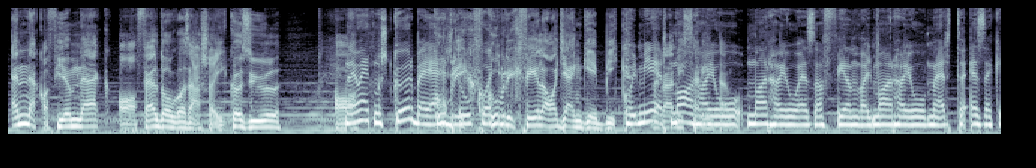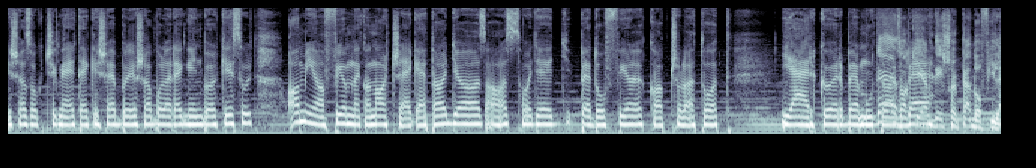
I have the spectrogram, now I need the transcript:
ennek a filmnek a feldolgozásai közül a Na jó, hát most körbejártuk, Kubrick, hogy... Kubrick féle a gyengébbik. Hogy miért marha jó, marha jó ez a film, vagy marha jó, mert ezek is azok csinálták, és ebből és abból a regényből készült. Ami a filmnek a nagyságát adja, az az, hogy egy pedofil kapcsolatot jár körbe, mutat De ez a be. kérdés, hogy pedofil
